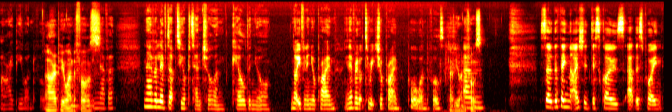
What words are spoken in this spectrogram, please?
R.I.P. Wonderfalls. R.I.P. Wonderfalls. You never, never lived up to your potential and killed in your, not even in your prime. You never got to reach your prime. Poor Wonderfalls. Love you, Wonderfalls. Um, So the thing that I should disclose at this point,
